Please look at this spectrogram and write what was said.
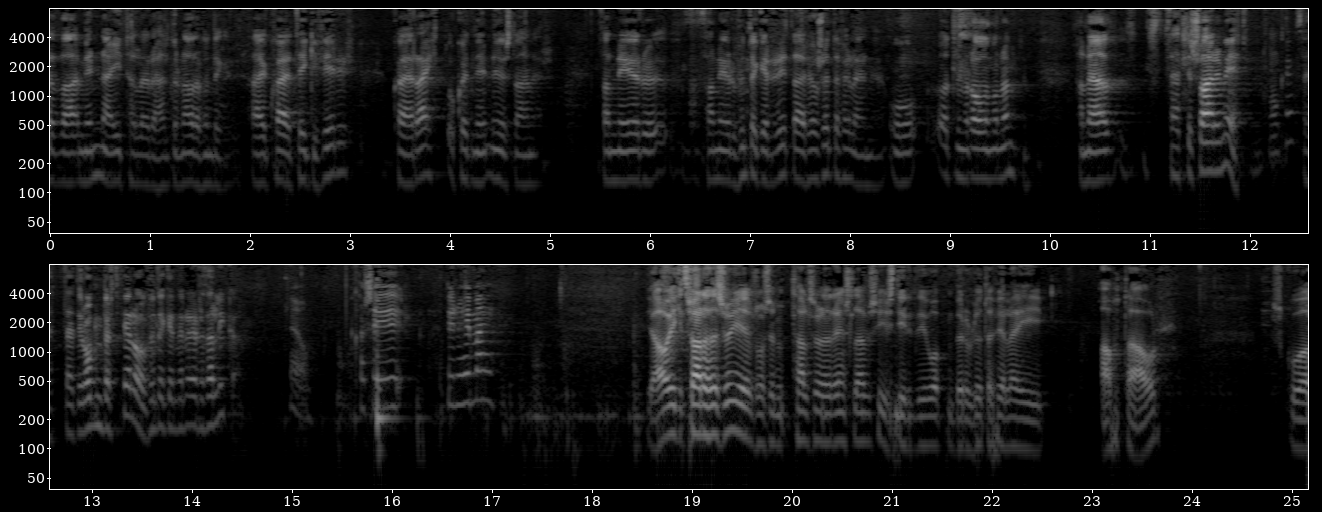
eða minna ítalegra heldur en aðra fundagerðir. Það er hvað er tekið fyrir, hvað er rætt og hvernig niðurstaðan er. Þannig eru, eru fundagerðir rýtaðar hjá sveitafélaginu og öllum ráðum og nöfnum. Þannig að þetta er svarið mitt. Okay. Þetta, þetta er ofinbært félag og fundagendir eru það líka. Já, hvað segir fyrir heima? Já, ég get svarað þessu. Ég er svo sem talsverðar einslega af þessu. Ég stýrði ofinbæru hlutafélag í átta ár. Sko,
